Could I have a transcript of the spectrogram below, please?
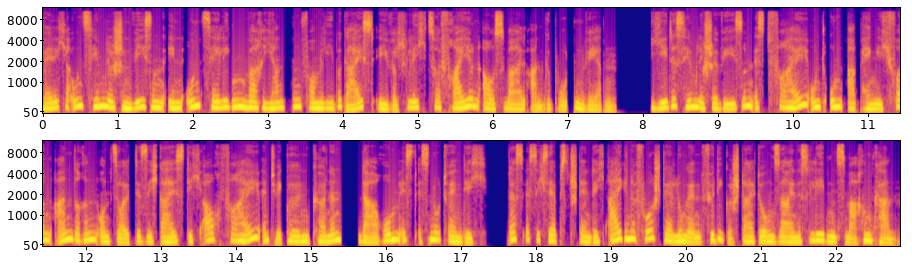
welche uns himmlischen Wesen in unzähligen Varianten vom Liebegeist ewiglich zur freien Auswahl angeboten werden. Jedes himmlische Wesen ist frei und unabhängig von anderen und sollte sich geistig auch frei entwickeln können, darum ist es notwendig dass es sich selbstständig eigene Vorstellungen für die Gestaltung seines Lebens machen kann.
